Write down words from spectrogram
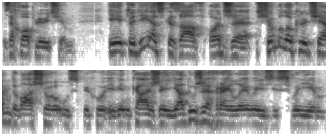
захоплюючим. І тоді я сказав: Отже, що було ключем до вашого успіху? І він каже: Я дуже грайливий зі своїм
